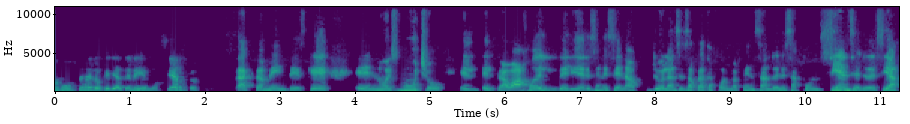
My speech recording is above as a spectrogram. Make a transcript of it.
ajustes de lo que ya tenemos, ¿cierto? Exactamente, es que eh, no es mucho. El, el trabajo de, de, líderes en escena, yo lancé esa plataforma pensando en esa conciencia. Yo decía,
